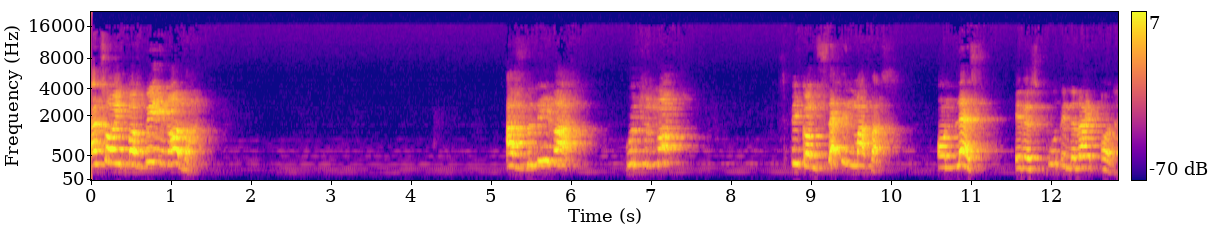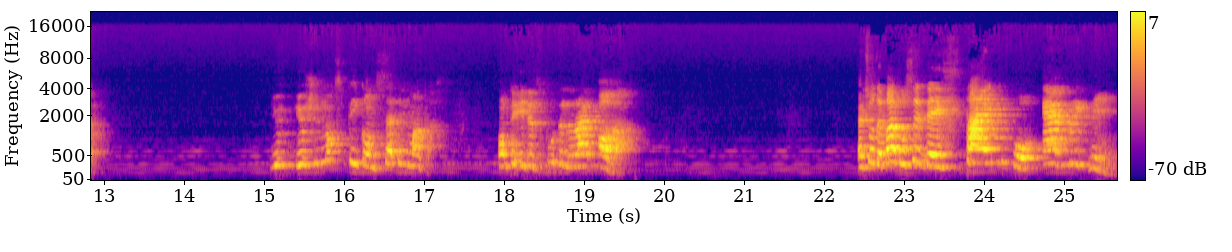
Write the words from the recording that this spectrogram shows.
And so it must be in order. As believers, we should not speak on certain matters unless it is put in the right order. You, you should not speak on certain matters until it is put in the right order. And so the Bible says there is time for everything.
